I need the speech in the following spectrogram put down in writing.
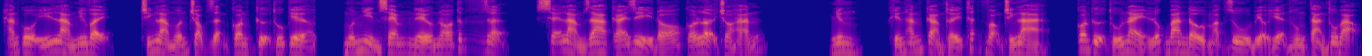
hắn cố ý làm như vậy, chính là muốn chọc giận con cự thú kia, muốn nhìn xem nếu nó tức giận, sẽ làm ra cái gì đó có lợi cho hắn. Nhưng, khiến hắn cảm thấy thất vọng chính là, con cự thú này lúc ban đầu mặc dù biểu hiện hung tàn thô bạo,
